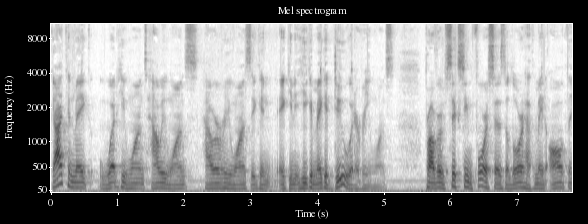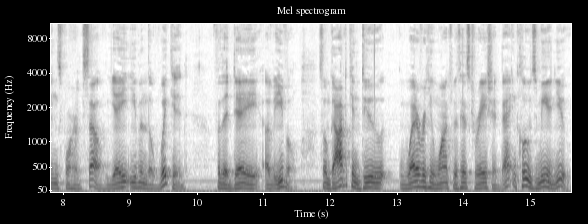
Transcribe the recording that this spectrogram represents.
God can make what He wants, how He wants, however He wants. He can, can He can make it do whatever He wants. Proverbs sixteen four says, "The Lord hath made all things for Himself; yea, even the wicked for the day of evil." So God can do whatever He wants with His creation. That includes me and you.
